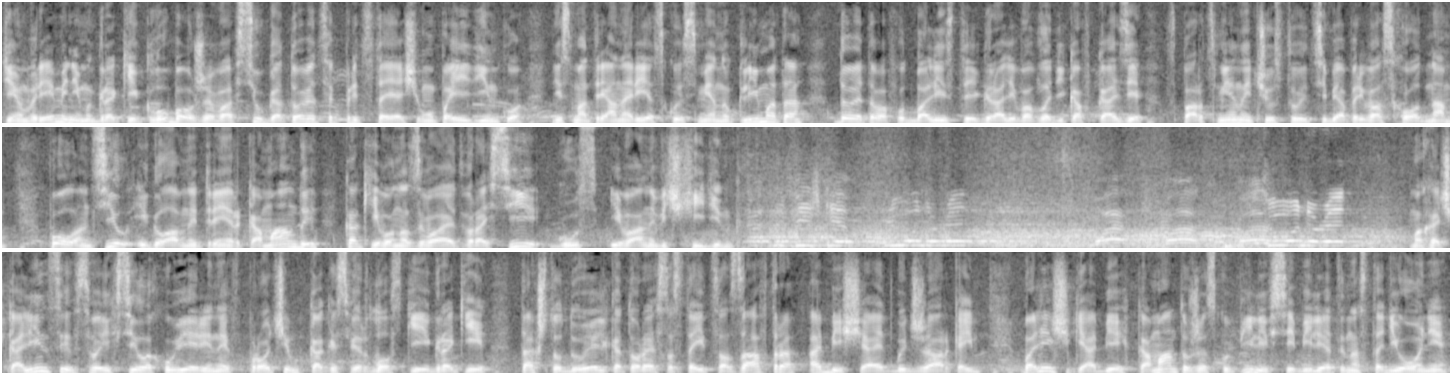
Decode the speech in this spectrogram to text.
Тем временем игроки клуба уже вовсю готовятся к предстоящему поединку. Несмотря на резкую смену климата, до этого футболисты играли во Владикавказе, спортсмены чувствуют себя превосходно. Полон сил и главный тренер команды, как его называют в России, Гус Иванович Хидинг. Махачкалинцы в своих силах уверены, впрочем, как и свердловские игроки. Так что дуэль, которая состоится завтра, обещает быть жаркой. Болельщики обеих команд уже скупили все билеты на стадионе.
